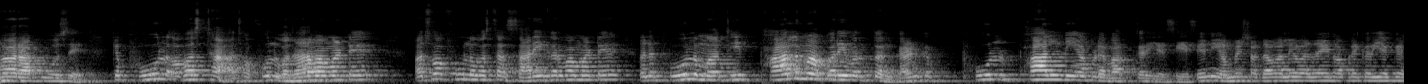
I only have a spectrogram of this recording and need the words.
ભાર આપવો છે કે ફૂલ અવસ્થા અથવા ફૂલ વધારવા માટે અથવા ફૂલ અવસ્થા સારી કરવા માટે અને ફૂલમાંથી ફાલમાં પરિવર્તન. કારણ કે ફૂલ ફાલની આપણે વાત કરીએ છીએ. શેની? હંમેશા દવા લેવા જાય તો આપણે કરીએ કે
